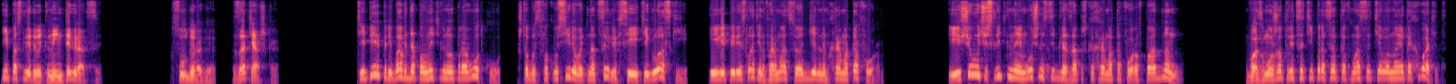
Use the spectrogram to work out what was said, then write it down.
и последовательной интеграции. Судорога. Затяжка. Теперь прибавь дополнительную проводку, чтобы сфокусировать на цели все эти глазки или переслать информацию отдельным хроматофорам. И еще вычислительные мощности для запуска хроматофоров по одному. Возможно, 30% массы тела на это хватит,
